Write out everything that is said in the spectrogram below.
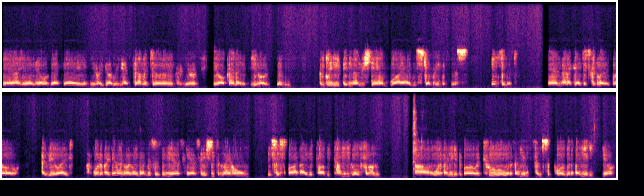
"Yeah, you know, hell with that guy, and you know, he got what he had coming to him, and you know." they all kind of, you know, completely didn't understand why I was struggling with this incident. And, and I, I just couldn't let it go. I realized, what have I done? What have I done? This is the nearest gas station to my home. It's the spot I would probably come and go from. Uh, what if I needed to borrow a tool? What if I needed some needed, you know,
